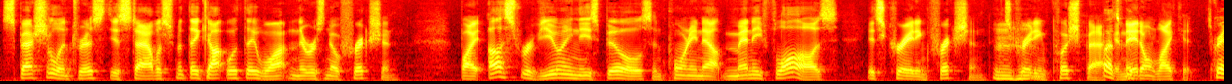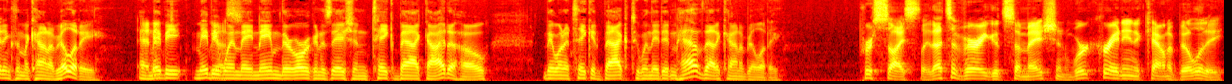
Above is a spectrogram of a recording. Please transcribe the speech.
special interests, the establishment, they got what they want and there was no friction. By us reviewing these bills and pointing out many flaws, it's creating friction. It's mm-hmm. creating pushback, well, and they don't like it. It's creating some accountability. And, and maybe it, maybe yes. when they name their organization Take Back Idaho, they want to take it back to when they didn't have that accountability. Precisely. That's a very good summation. We're creating accountability.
